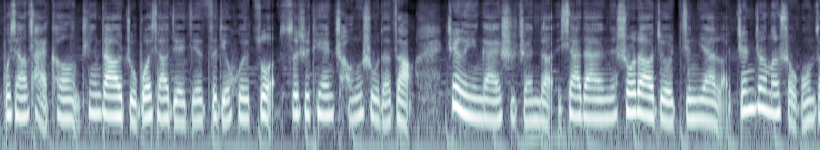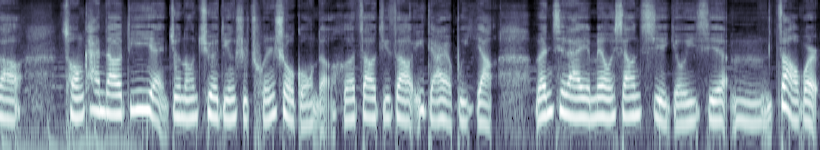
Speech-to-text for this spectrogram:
不想踩坑。听到主播小姐姐自己会做四十天成熟的皂，这个应该是真的，下单收到就惊艳了。真正的手工皂。从看到第一眼就能确定是纯手工的，和皂基皂一点也不一样，闻起来也没有香气，有一些嗯皂味儿。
